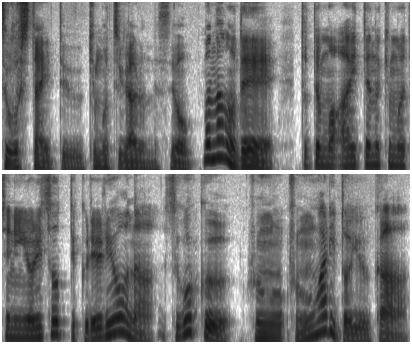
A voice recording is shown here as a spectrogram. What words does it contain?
過ごしたいという気持ちがあるんですよ。まあ、なので、とても相手の気持ちに寄り添ってくれるような、すごくふんふんわりというか、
